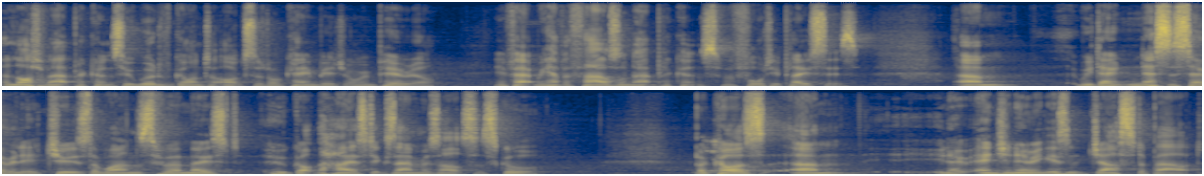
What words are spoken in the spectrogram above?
a lot of applicants who would have gone to Oxford or Cambridge or Imperial. In fact, we have a thousand applicants for 40 places. Um, we don't necessarily choose the ones who are most who got the highest exam results at school, because um, you know engineering isn't just about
